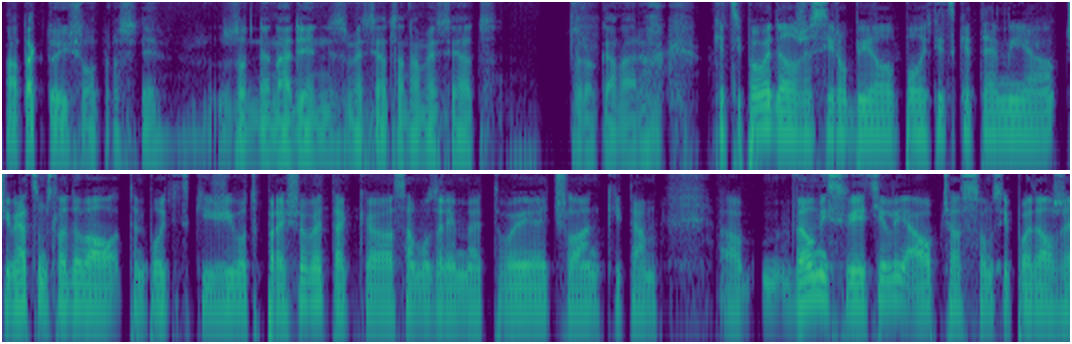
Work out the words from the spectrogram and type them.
A tak to išlo proste zo dňa na deň, z mesiaca na mesiac z roka na rok. Keď si povedal, že si robil politické témy a čím viac som sledoval ten politický život v Prešove, tak uh, samozrejme tvoje články tam uh, veľmi svietili a občas som si povedal, že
